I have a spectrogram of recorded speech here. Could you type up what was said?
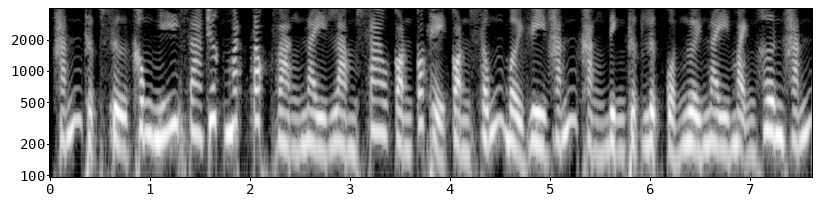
Hắn thực sự không nghĩ ra trước mắt tóc vàng này làm sao còn có thể còn sống bởi vì hắn khẳng định thực lực của người này mạnh hơn hắn.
